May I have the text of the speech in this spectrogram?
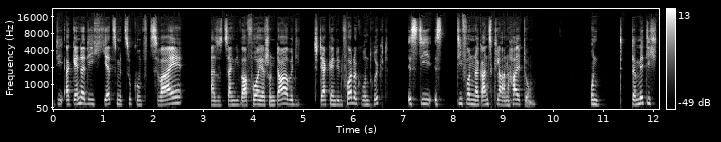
Die Agenda, die ich jetzt mit Zukunft 2, also sozusagen, die war vorher schon da, aber die stärker in den Vordergrund rückt, ist die, ist die von einer ganz klaren Haltung. Und damit ich,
